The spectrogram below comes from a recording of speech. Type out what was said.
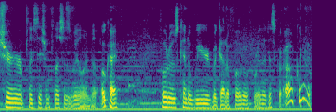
Sure PlayStation Plus is available. Okay. Photo's kind of weird, but got a photo for the Discord. Oh, cool.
